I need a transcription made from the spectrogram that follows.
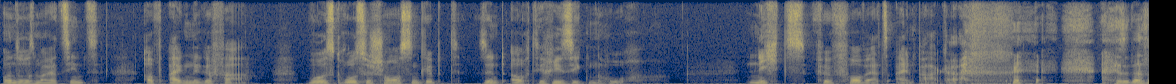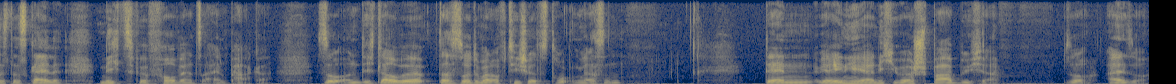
unseres Magazins auf eigene Gefahr. Wo es große Chancen gibt, sind auch die Risiken hoch. Nichts für Vorwärtseinparker. also das ist das Geile. Nichts für Vorwärtseinparker. So, und ich glaube, das sollte man auf T-Shirts drucken lassen. Denn wir reden hier ja nicht über Sparbücher. So, also.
